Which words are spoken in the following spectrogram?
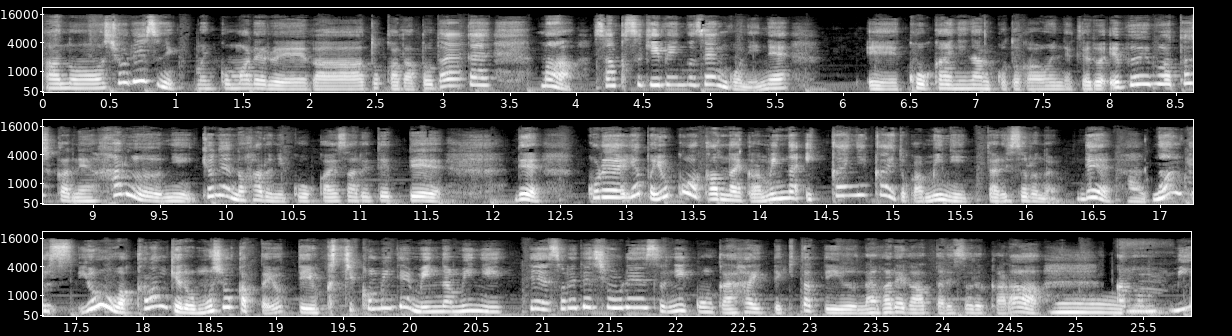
あの、賞レースに組み込まれる映画とかだと、大体、まあ、サンクスギビング前後にね、えー公開になることが多いんだけど、エブエブは確かね、春に、去年の春に公開されてて、で、これやっぱよくわかんないからみんな1回2回とか見に行ったりするのよ。で、はいなんかようわからんけど面白かったよっていう口コミでみんな見に行って、それで賞レースに今回入ってきたっていう流れがあったりするから、あの、みん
